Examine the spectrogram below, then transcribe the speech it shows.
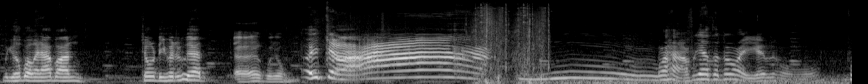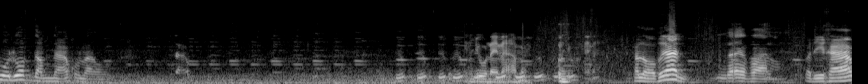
มึงอยู่ข้างบนกันนะบอล โชคดีเพื่อนเออ กูอยู่ๆเอ้ยจ๋าอื มมาหาเพื่อนซะหน่อยโอ้โหผู้ร่วมดำน้ำของเราอึ๊บอึ๊บอึ๊บอึ๊บมันอยู่ในน้ำไหมอึ๊บอึ๊บอึ๊บฮัลโหลเพื่อนได้พานสวัสดีครับ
